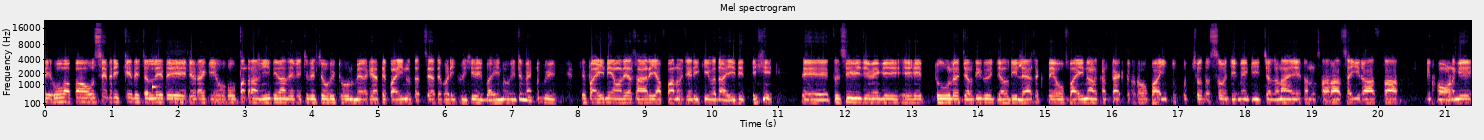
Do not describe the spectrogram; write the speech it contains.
ਤੇ ਉਹ ਆਪਾਂ ਉਸੇ ਤਰੀਕੇ ਦੇ ਚੱਲੇ ਤੇ ਜਿਹੜਾ ਕਿ ਉਹ 15 20 ਦਿਨਾਂ ਦੇ ਵਿੱਚ ਵਿੱਚ ਉਹੀ ਟੂਲ ਮਿਲ ਗਿਆ ਤੇ ਬਾਈ ਨੂੰ ਦੱਸਿਆ ਤੇ ਬੜੀ ਖੁਸ਼ੀ ਹੋਈ ਬਾਈ ਨੂੰ ਵੀ ਤੇ ਮੈਨੂੰ ਵੀ ਤੇ ਬਾਈ ਨੇ ਆਉਂਦਿਆਂ ਸਾਰੀ ਆਪਾਂ ਨੂੰ ਜਿਹੜੀ ਕਿ ਵਧਾਈ ਦਿੱਤੀ। ਤੇ ਤੁਸੀਂ ਵੀ ਜਿਵੇਂ ਕਿ ਇਹ ਟੂਲ ਜਲਦੀ ਤੋਂ ਜਲਦੀ ਲੈ ਸਕਦੇ ਹੋ, ਬਾਈ ਨਾਲ ਕੰਟੈਕਟ ਕਰੋ, ਬਾਈ ਤੋਂ ਪੁੱਛੋ, ਦੱਸੋ ਜਿਵੇਂ ਕਿ ਚੱਲਣਾ ਇਹ ਤੁਹਾਨੂੰ ਸਾਰਾ ਸਹੀ ਰਾਸਤਾ ਦਿਖਾਉਣਗੇ।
